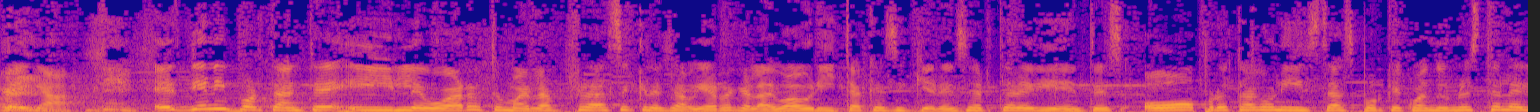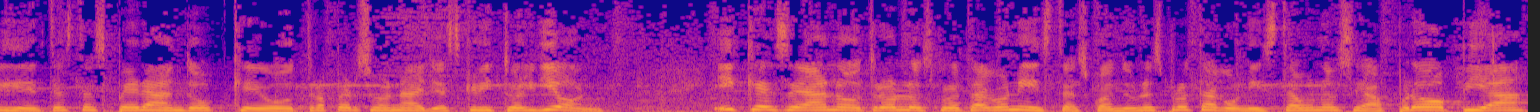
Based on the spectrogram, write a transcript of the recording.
Venga, es bien importante y le voy a retomar la frase que les había regalado ahorita, que si quieren ser televidentes o protagonistas, porque cuando uno es televidente está esperando que otra persona haya escrito el guion y que sean otros los protagonistas. Cuando uno es protagonista, uno se apropia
